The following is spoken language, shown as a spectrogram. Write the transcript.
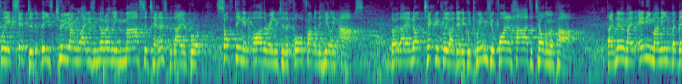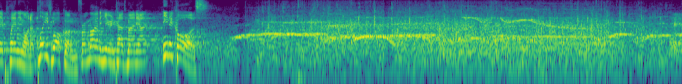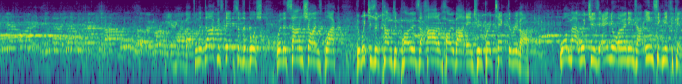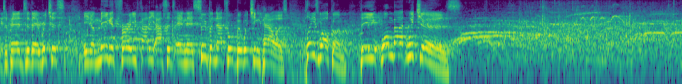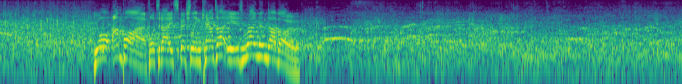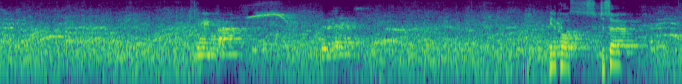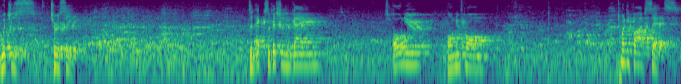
internationally accepted, these two young ladies have not only mastered tennis, but they have brought softing and eithering to the forefront of the healing arts. Though they are not technically identical twins, you'll find it hard to tell them apart. They've never made any money, but they're planning on it. Please welcome, from Mona here in Tasmania, Inner Course. From the darkest depths of the bush where the sun shines black, the witches have come to pose the heart of Hobart and to protect the river. Wombat Witches' annual earnings are insignificant compared to their riches in omega-3 fatty acids and their supernatural bewitching powers. Please welcome the Wombat Witches. Your umpire for today's special encounter is Raymond Davo. Inner Course to serve, witches to receive. It's an exhibition game. It's all new, all new form. 25 sets.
